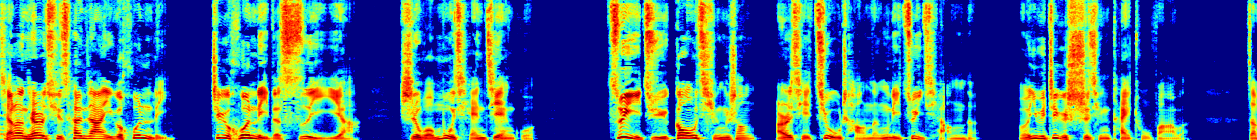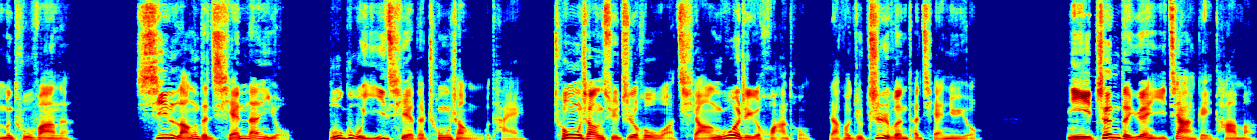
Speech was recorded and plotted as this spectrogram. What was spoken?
前两天去参加一个婚礼，这个婚礼的司仪呀，是我目前见过最具高情商，而且救场能力最强的。因为这个事情太突发了，怎么突发呢？新郎的前男友不顾一切的冲上舞台。冲上去之后啊，抢过这个话筒，然后就质问他前女友：“你真的愿意嫁给他吗？”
